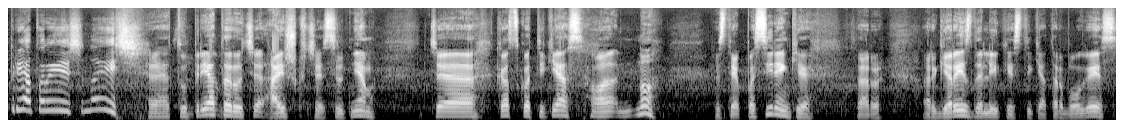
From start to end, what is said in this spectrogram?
prietarai, žinai, čia tų prietarų, čia aišku, čia silpniem. Čia kas ko tikės. O, nu, vis tiek pasirenki, ar, ar gerais dalykais tikėt, ar blogais.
